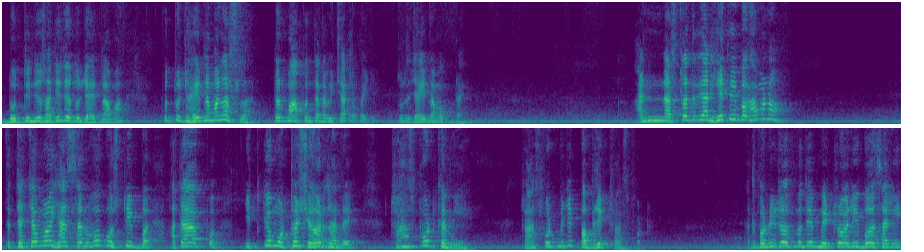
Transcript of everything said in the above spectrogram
दोन तीन दिवस आधीच येतो जाहीरनामा पण तो जाहीरनामा नसला तर मग आपण त्यांना विचारलं पाहिजे तुझा जाहीरनामा कुठं आहे? आणि नसला तरी यार हे तरी बघा म्हणा. तर त्याच्यामुळं ह्या सर्व गोष्टी ब आता इतकं मोठं शहर झालं आहे ट्रान्सपोर्ट कमी आहे. ट्रान्सपोर्ट म्हणजे पब्लिक ट्रान्सपोर्ट. आता पब्लिक मेट्रो आली बस आली.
